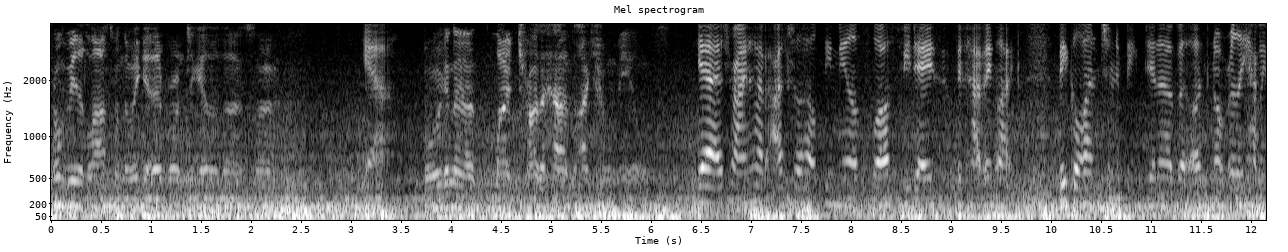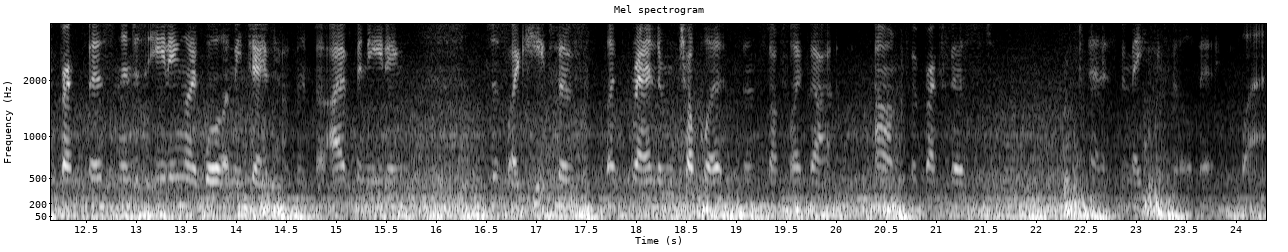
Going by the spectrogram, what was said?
Probably the last one that we get everyone together though, so. Yeah. But we're gonna like try to have actual meals. yeah, try and have actual healthy meals. The last few days we've been having like big lunch and a big dinner, but like not really having breakfast and then just eating like, well, I mean, James hasn't, but I've been eating just like heaps of like random chocolates and stuff like that um, for breakfast. And it's been making me feel a bit flat.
